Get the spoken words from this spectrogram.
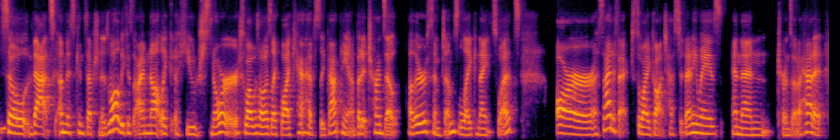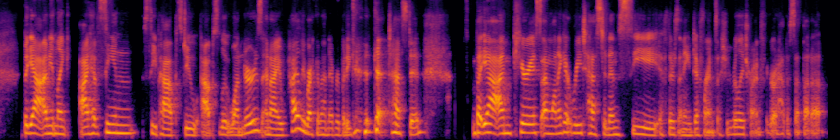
So that's a misconception as well because I'm not like a huge snorer. So I was always like, well, I can't have sleep apnea. But it turns out other symptoms like night sweats are a side effect. So I got tested anyways. And then turns out I had it but yeah, I mean, like I have seen CPAPs do absolute wonders, and I highly recommend everybody get, get tested. But yeah, I'm curious. I want to get retested and see if there's any difference. I should really try and figure out how to set that up.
